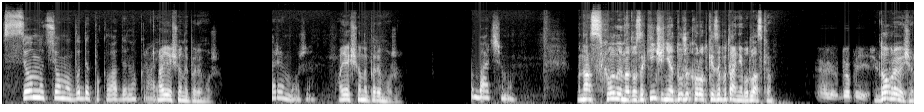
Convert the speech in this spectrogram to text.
всьому цьому буде покладено край. А якщо не переможе? Переможе. А якщо не переможе? Побачимо. У нас хвилина до закінчення. Дуже коротке запитання, будь ласка. Алло, добрый вечер. Добрий вечір.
